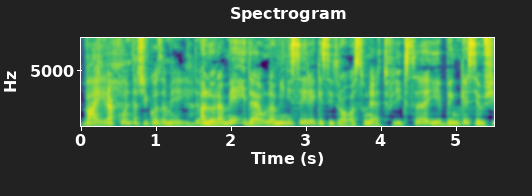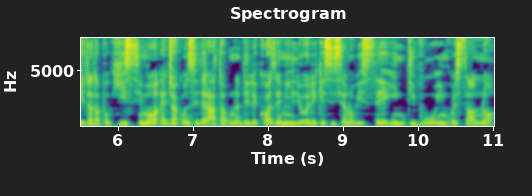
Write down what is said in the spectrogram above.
Vai, raccontaci cosa Made. Allora, Made è una miniserie che si trova su Netflix e benché sia uscita da pochissimo, è già considerata una delle cose migliori che si siano viste in tv in quest'anno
